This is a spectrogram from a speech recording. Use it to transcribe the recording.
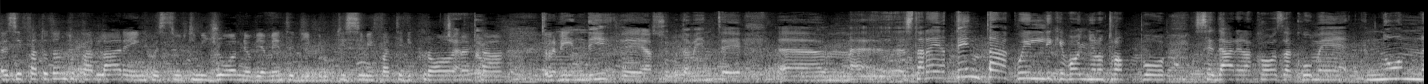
Eh, si è fatto tanto parlare in questi ultimi giorni ovviamente di bruttissimi fatti di cronaca. Certo, tremendi, assolutamente. Ehm, starei attenta a quelli che vogliono troppo sedare la cosa come non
